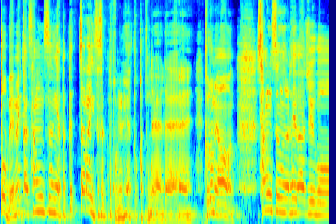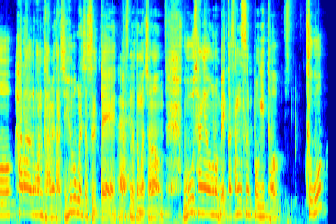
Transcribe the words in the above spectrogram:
또 매매가 상승의 어떤 끝자락에 있어서 또 고민을 해요. 똑같은 네, 거는. 네. 그러면 상승을 해가지고 하락을 한 다음에 다시 회복을 했었을 때 네. 말씀드렸던 것처럼 우상향으로 매가 상승폭이 더 크고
